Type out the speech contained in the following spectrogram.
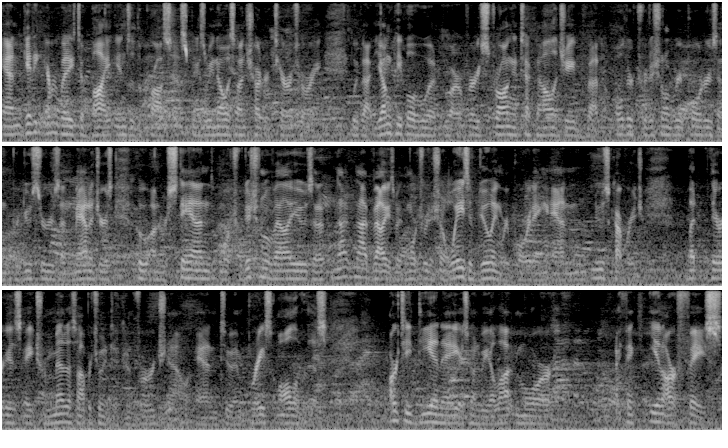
and getting everybody to buy into the process because we know it's uncharted territory. We've got young people who, are very strong in technology. We've got older traditional reporters and producers and managers who understand more traditional values, and not, not values, but more traditional ways of doing reporting and news coverage. But there is a tremendous opportunity to converge now and to embrace all of this. RTDNA is going to be a lot more, I think, in our face,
